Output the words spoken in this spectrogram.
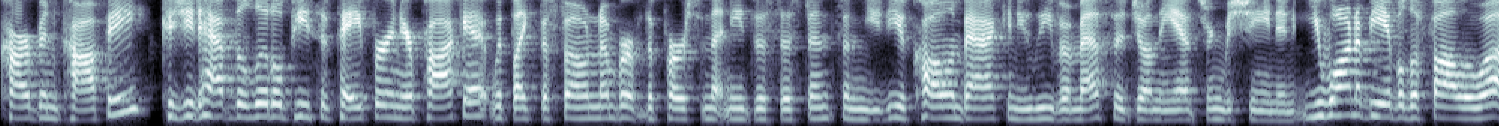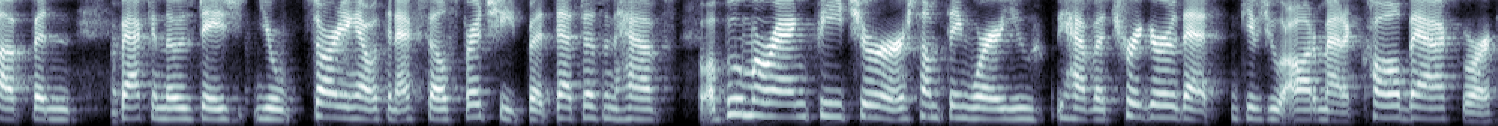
carbon copy because you'd have the little piece of paper in your pocket with like the phone number of the person that needs assistance, and you, you call them back and you leave a message on the answering machine, and you want to be able to follow up. And back in those days, you're starting out with an Excel spreadsheet, but that doesn't have a boomerang feature or something where you have a trigger that gives you automatic callback or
